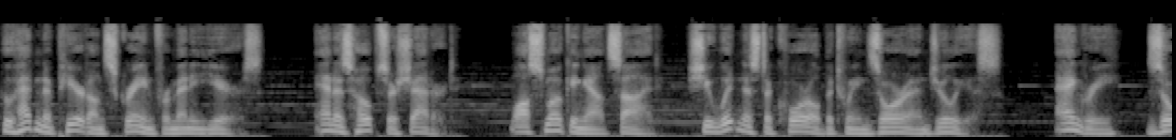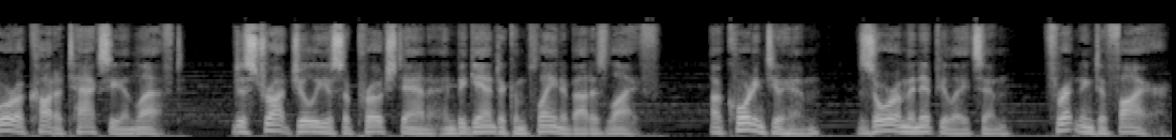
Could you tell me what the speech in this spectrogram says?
who hadn't appeared on screen for many years. Anna's hopes are shattered. While smoking outside, she witnessed a quarrel between Zora and Julius. Angry, Zora caught a taxi and left. Distraught Julius approached Anna and began to complain about his life. According to him, Zora manipulates him, threatening to fire.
